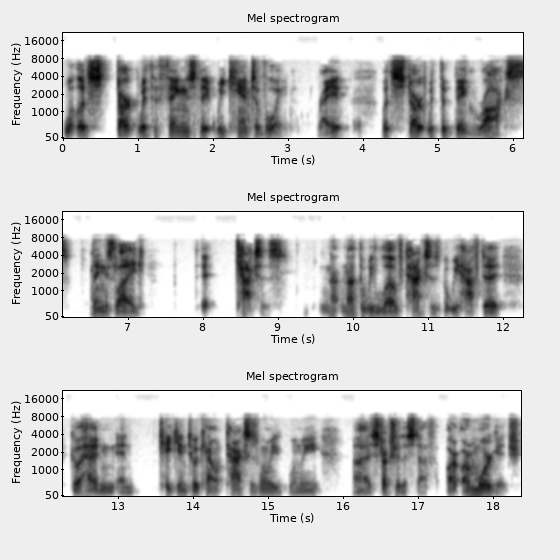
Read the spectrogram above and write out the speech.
well, let's start with the things that we can't avoid, right? Let's start with the big rocks, things like eh, taxes. Not not that we love taxes, but we have to go ahead and, and take into account taxes when we when we uh, structure this stuff. Our, our mortgage,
